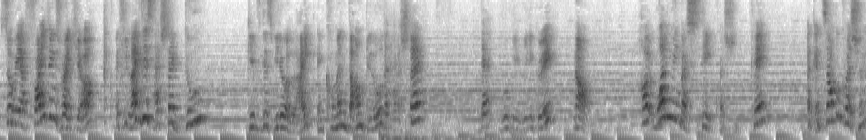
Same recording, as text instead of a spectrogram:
so we have five things right here. If you like this hashtag, do give this video a like and comment down below the hashtag. That would be really great. Now, how, what do you mean by state question? Okay, an example question.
